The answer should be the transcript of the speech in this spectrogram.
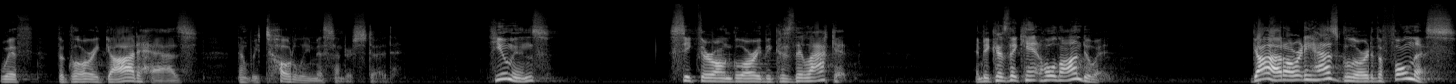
with the glory God has, then we totally misunderstood. Humans seek their own glory because they lack it and because they can't hold on to it. God already has glory to the fullness,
